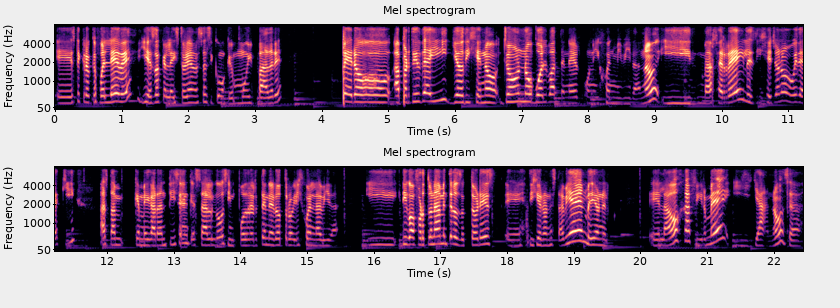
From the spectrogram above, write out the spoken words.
Eh, este creo que fue leve y eso que la historia no es así como que muy padre. Pero a partir de ahí yo dije, no, yo no vuelvo a tener un hijo en mi vida, ¿no? Y me aferré y les dije, yo no me voy de aquí hasta que me garanticen que salgo sin poder tener otro hijo en la vida. Y digo, afortunadamente los doctores eh, dijeron, está bien, me dieron eh, la hoja, firmé y ya, ¿no? O sea,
